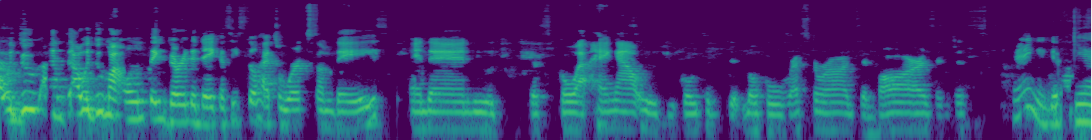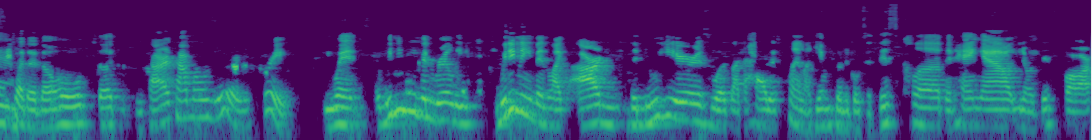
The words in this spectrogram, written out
I would do I, I would do my own thing during the day because he still had to work some days, and then we would just go out, hang out. We would go to local restaurants and bars and just hang and get yeah. each other the whole the entire time I was there. It was great. We went. We didn't even really. We didn't even like our. The New Year's was like I had this plan. Like, yeah, we're going to go to this club and hang out. You know, this bar.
